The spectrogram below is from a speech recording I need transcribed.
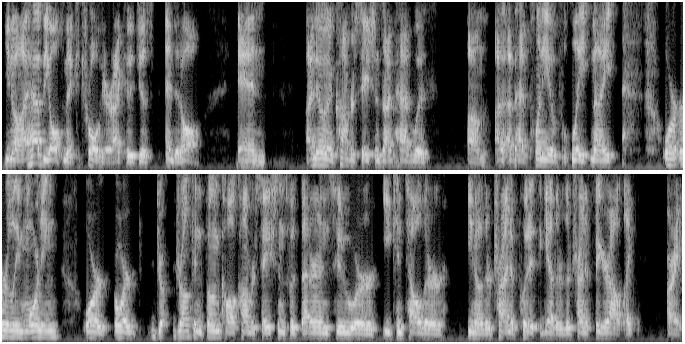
you know, I have the ultimate control here. I could just end it all. And I know in conversations I've had with, um, I, have had plenty of late night or early morning or or dr- drunken phone call conversations with veterans who are you can tell they're you know they're trying to put it together. They're trying to figure out like, all right,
